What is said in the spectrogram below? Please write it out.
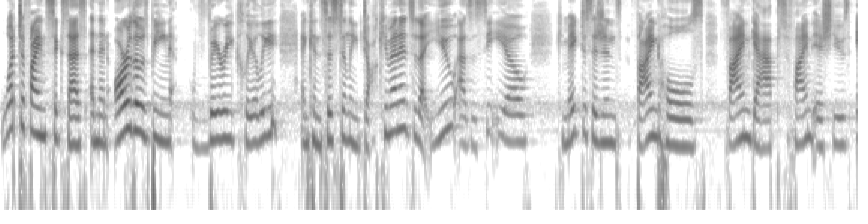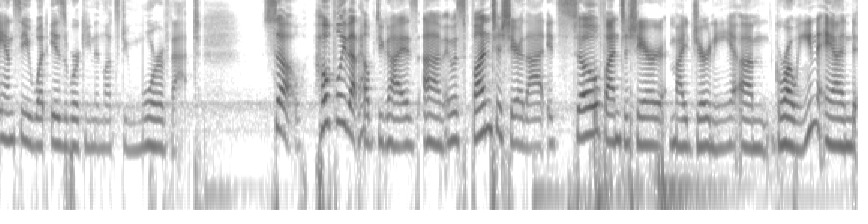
What defines success? And then are those being very clearly and consistently documented so that you as a CEO can make decisions, find holes, find gaps, find issues, and see what is working. And let's do more of that. So, hopefully that helped you guys. Um, it was fun to share that. It's so fun to share my journey um, growing. And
